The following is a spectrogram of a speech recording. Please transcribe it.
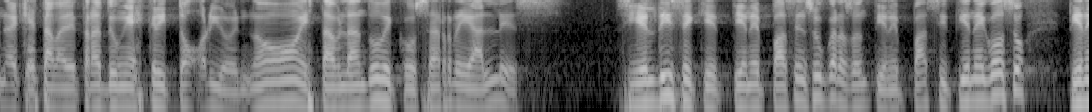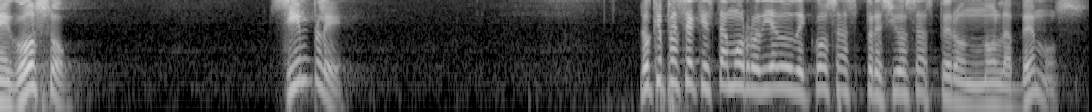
No es que estaba detrás de un escritorio, no, está hablando de cosas reales. Si Él dice que tiene paz en su corazón, tiene paz. Si tiene gozo, tiene gozo. Simple. Lo que pasa es que estamos rodeados de cosas preciosas, pero no las vemos.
